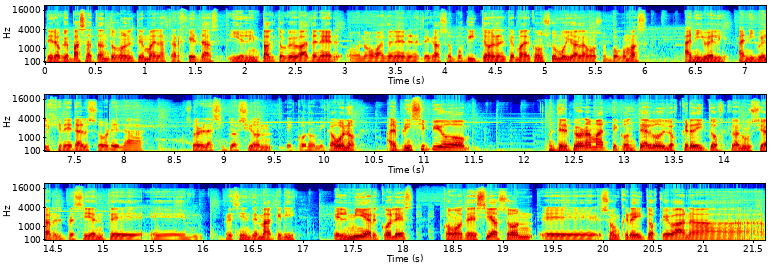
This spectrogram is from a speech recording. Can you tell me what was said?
de lo que pasa tanto con el tema de las tarjetas y el impacto que va a tener, o no va a tener en este caso poquito, en el tema del consumo, y hablamos un poco más a nivel, a nivel general sobre la, sobre la situación económica. Bueno, al principio del programa te conté algo de los créditos que va a anunciar el presidente, eh, presidente Macri el miércoles. Como te decía, son, eh, son créditos que van a.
